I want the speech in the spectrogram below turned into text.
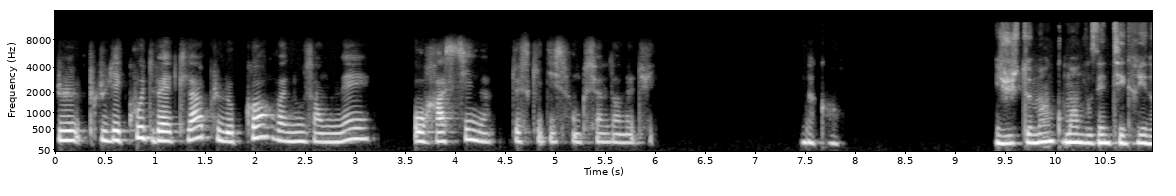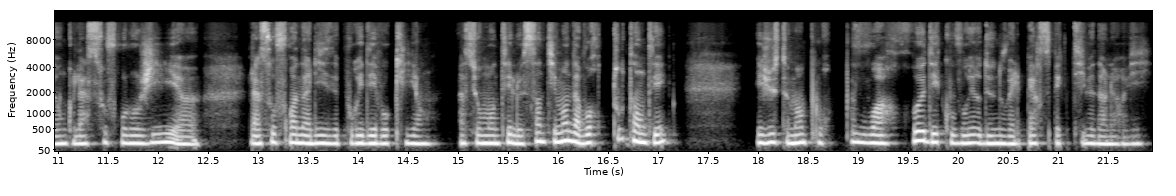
plus, plus l'écoute va être là, plus le corps va nous emmener aux racines de ce qui dysfonctionne dans notre vie. D'accord. Et justement, comment vous intégrez donc la sophrologie, euh, la sophroanalyse pour aider vos clients? À surmonter le sentiment d'avoir tout tenté et justement pour pouvoir redécouvrir de nouvelles perspectives dans leur vie?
